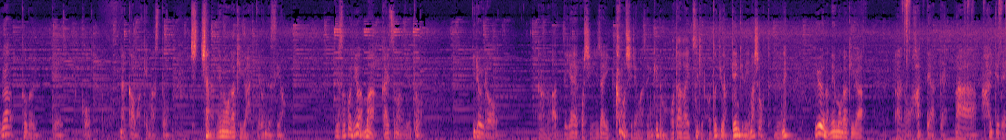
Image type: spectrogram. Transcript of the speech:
が届いてこう中を開けますとちっちゃなメモ書きが入ってるんですよ。でそこにはまあかいつまんで言うといろいろあのあってややこしい時代かもしれませんけどもお互い次会う時は元気でいましょうというねいうようなメモ書きがあの貼ってあってあ入ってて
